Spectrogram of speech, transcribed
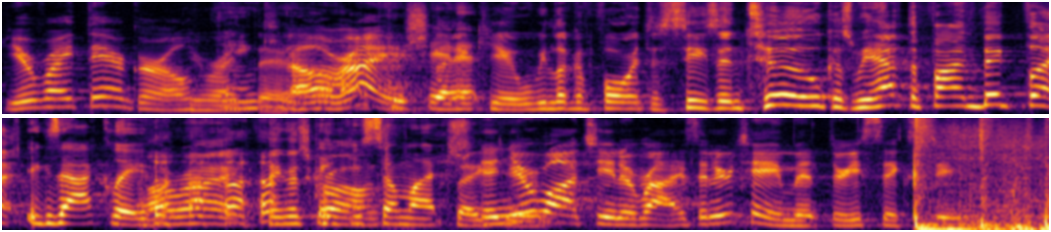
you're right there, girl. You're right Thank there. you. All I appreciate Thank it. you. We're looking forward to season two because we have to find Bigfoot. Exactly. All right. Fingers crossed. Thank you so much. Thank And you. you're watching Arise Entertainment 360.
